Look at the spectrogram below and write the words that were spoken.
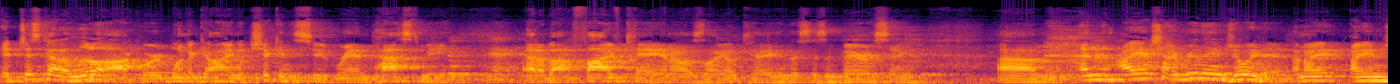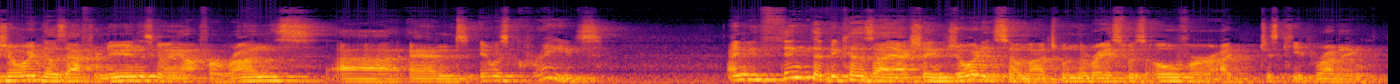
it, it, just got a little awkward when a guy in a chicken suit ran past me at about 5K, and I was like, okay, this is embarrassing. Um, and I actually, I really enjoyed it, and I, I enjoyed those afternoons going out for runs, uh, and it was great. And you'd think that because I actually enjoyed it so much, when the race was over, I'd just keep running.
